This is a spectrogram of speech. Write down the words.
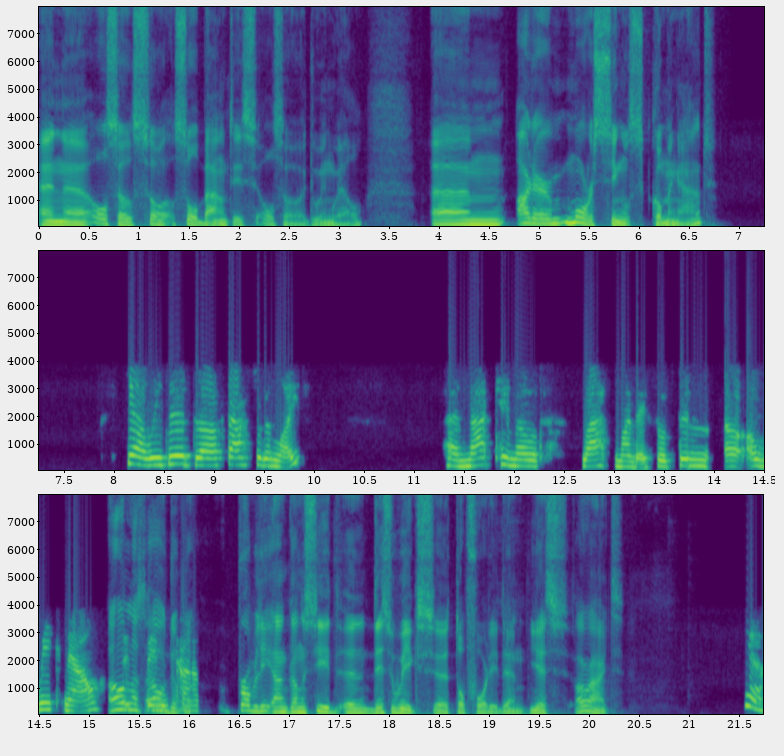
And uh, also Soul, Soulbound is also doing well. Um, are there more singles coming out? Yeah, we did uh, faster than light, and that came out last Monday. So it's been uh, a week now. Oh, It's oh the- kind of probably I'm gonna see it uh, this week's uh, top 40 then. Yes, all right. yeah,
